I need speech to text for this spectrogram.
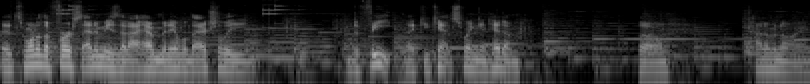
It's one of the first enemies that I haven't been able to actually defeat. Like, you can't swing and hit them. So, kind of annoying.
